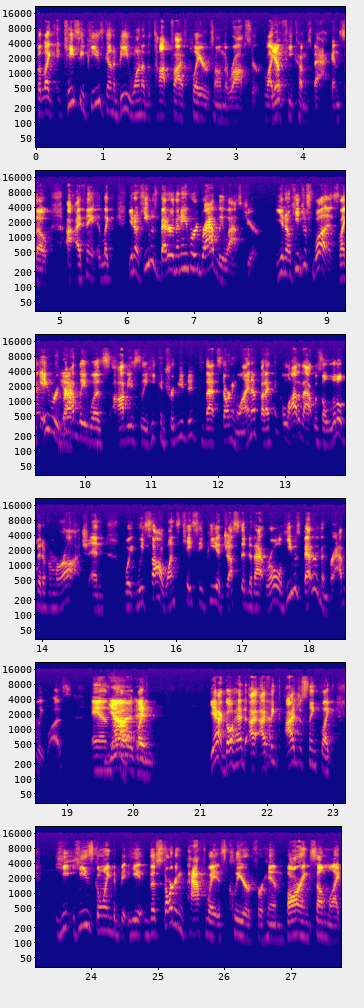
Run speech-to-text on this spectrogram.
but like KCP is gonna be one of the top five players on the roster like yep. if he comes back. And so I, I think like you know he was better than Avery Bradley last year you know, he just was. Like Avery yeah. Bradley was obviously he contributed to that starting lineup, but I think a lot of that was a little bit of a mirage. And what we saw once KCP adjusted to that role, he was better than Bradley was. And yeah, so, like, and, yeah, go ahead. I, I think I just think like he he's going to be he the starting pathway is clear for him, barring some like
